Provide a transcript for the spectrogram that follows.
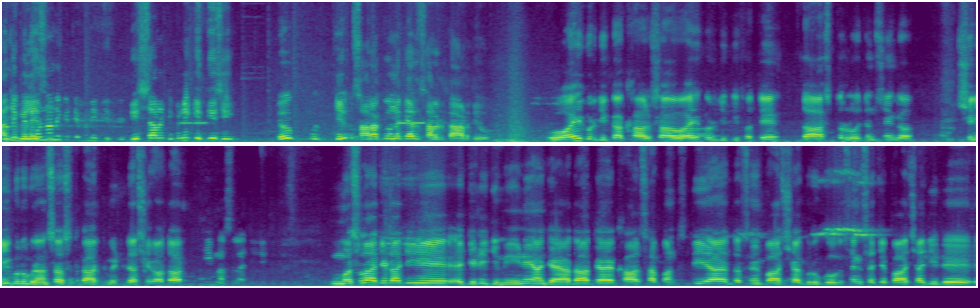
ਹਾਂਜੀ ਮਿਲੇ ਸੀ ਉਹਨਾਂ ਨੇ ਟਿੱਪਣੀ ਕੀਤੀ? ਡੀਸੀ ਸਾਹਿਬ ਨੇ ਟਿੱਪਣੀ ਕੀਤੀ ਸੀ। ਕਿ ਸਾਰਾ ਕੁਝ ਉਹਨੇ ਕਿਹਾ ਸਾਰਾ ਰਿਕਾਰਡ ਦਿਓ। ਵਾਹਿਗੁਰੂ ਜੀ ਕਾ ਖਾਲਸਾ ਵਾਹਿਗੁਰੂ ਜੀ ਕੀ ਫਤਿਹ। ਦਾਸ ਤਰਲੋਚਨ ਸਿੰਘ ਸ੍ਰੀ ਗੁਰੂ ਗ੍ਰੰਥ ਸਾਹਿਬ ਸਤਕਾਰ ਕਮੇਟੀ ਦਾ ਸੇਵਾਦਾਰ। ਕੀ ਮਸਲਾ ਜੀ ਮਸਲਾ ਜਿਹੜਾ ਜੀ ਇਹ ਜਿਹੜੀ ਜ਼ਮੀਨ ਆ ਜਾਇਦਾਦ ਹੈ ਖਾਲਸਾ ਪੰਥ ਦੀ ਆ ਦਸਵੇਂ ਪਾਤਸ਼ਾਹ ਗੁਰੂ ਗੋਬਿੰਦ ਸਿੰਘ ਸੱਚੇ ਪਾਤਸ਼ਾਹ ਜੀ ਦੇ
